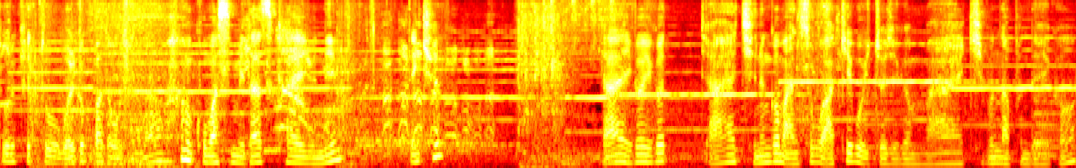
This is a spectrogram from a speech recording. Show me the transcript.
또. 이렇게 또 월급 받아 오셨나? 고맙습니다 스카이유님 땡큐 야 이거 이거 야 지는 거만 쓰고 아끼고 있죠 지금 아 기분 나쁜데 이거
